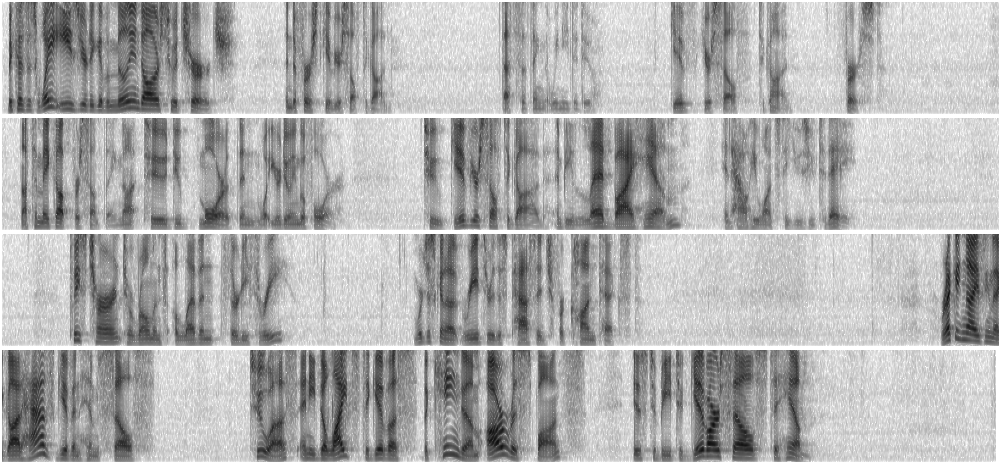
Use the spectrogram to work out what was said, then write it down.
because it's way easier to give a million dollars to a church than to first give yourself to God. That's the thing that we need to do. Give yourself to God first. Not to make up for something, not to do more than what you're doing before to give yourself to God and be led by Him in how He wants to use you today. Please turn to Romans 11 33. We're just going to read through this passage for context. Recognizing that God has given Himself to us and He delights to give us the kingdom, our response is to be to give ourselves to Him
